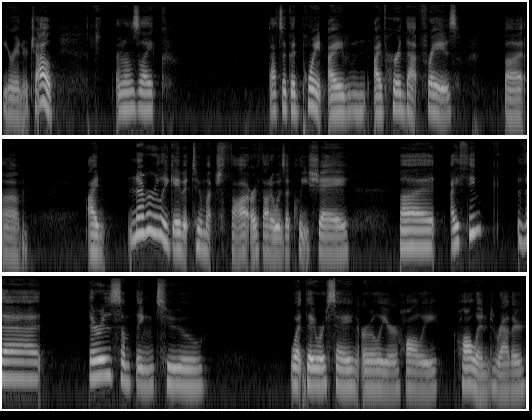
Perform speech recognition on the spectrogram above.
your inner child. And I was like, that's a good point. I've I've heard that phrase, but um, I never really gave it too much thought or thought it was a cliche. But I think that there is something to what they were saying earlier, Holly Holland rather,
